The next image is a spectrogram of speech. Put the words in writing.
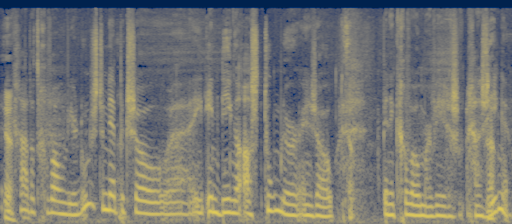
Ja. Ik ga dat gewoon weer doen. Dus toen heb ik zo uh, in, in, dingen als Toemler en zo... Ja. ben ik gewoon maar weer eens gaan zingen.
